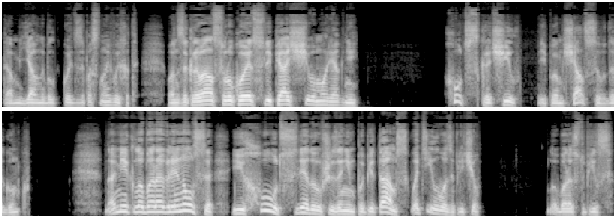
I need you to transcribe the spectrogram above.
Там явно был какой-то запасной выход. Он закрывался рукой от слепящего моря огней. Худ вскочил и помчался вдогонку. На миг Лобер оглянулся, и Худ, следовавший за ним по пятам, схватил его за плечо. Лобер оступился.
